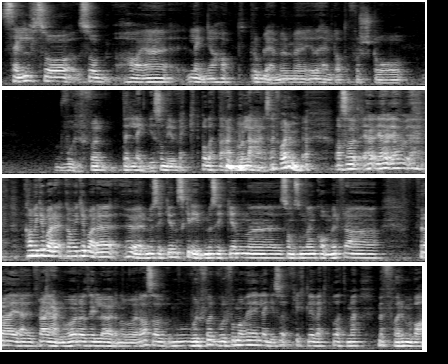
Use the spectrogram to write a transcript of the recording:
selv så, så, har jeg lenge hatt problemer med i det hele tatt å forstå hvorfor det legges så mye vekt på dette her med å lære seg form. Altså, jeg, jeg, jeg, kan, vi bare, kan, vi ikke bare, høre musikken, skrive musikken eh, sånn som den kommer fra, fra, fra hjernen vår til ørene våre? Altså, hvorfor, hvorfor, må vi legge så fryktelig vekt på dette med, med form? Hva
